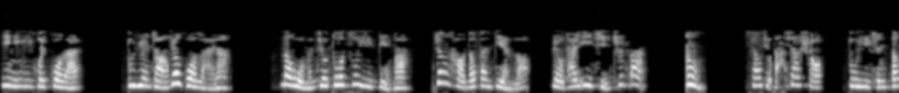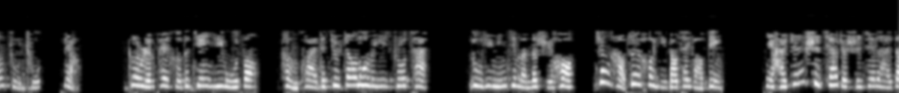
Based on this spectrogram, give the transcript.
一鸣一会过来。”陆院长要过来啊，那我们就多做一点啊，正好到饭点了，留他一起吃饭。嗯，萧九打下手，杜奕辰当主厨，两个人配合的天衣无缝，很快的就张罗了一桌菜。陆一鸣进门的时候，正好最后一道菜搞定。你还真是掐着时间来的，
